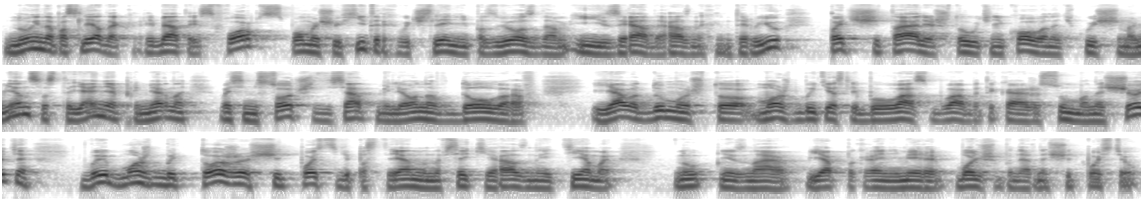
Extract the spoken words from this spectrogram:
Ну и напоследок, ребята из Forbes с помощью хитрых вычислений по звездам и из ряда разных интервью подсчитали, что у Тинькова на текущий момент состояние примерно 860 миллионов долларов. И я вот думаю, что может быть, если бы у вас была бы такая же сумма на счете, вы, может быть, тоже щит постили постоянно на всякие разные темы. Ну, не знаю, я, по крайней мере, больше бы, наверное, щит постил.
